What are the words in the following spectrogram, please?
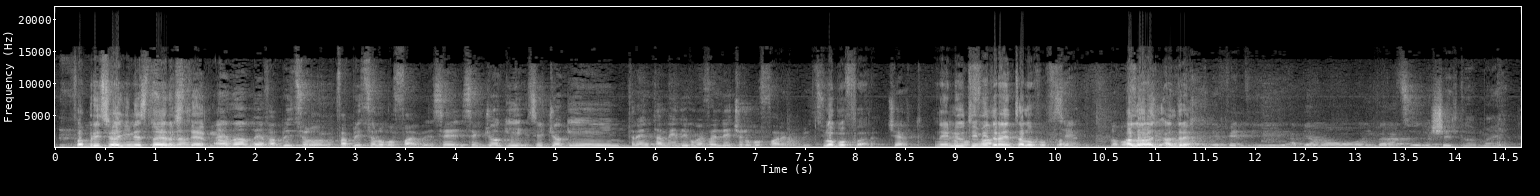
Fabrizio in esterna? In eh vabbè, Fabrizio, Fabrizio, lo può fare, se, se, giochi, se, giochi, in 30 metri come fa il Lecce lo può fare Fabrizio. Lo può fare. Certo. Negli ultimi fare. 30 lo può fare. Sì, lo può allora, fare Andrea. In effetti abbiamo l'imbarazzo della scelta ormai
